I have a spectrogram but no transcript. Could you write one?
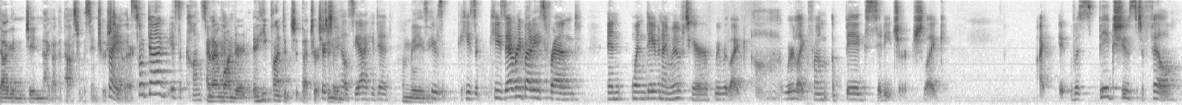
Doug and Jaden and I got to pastor the same church Right. together. So Doug is a consummate. and I wondered, and he planted that church, Church in the he? Hills. Yeah, he did. Amazing. He was he's a he's everybody's friend. And when Dave and I moved here, we were like, oh, we're like from a big city church. Like, I it was big shoes to fill,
